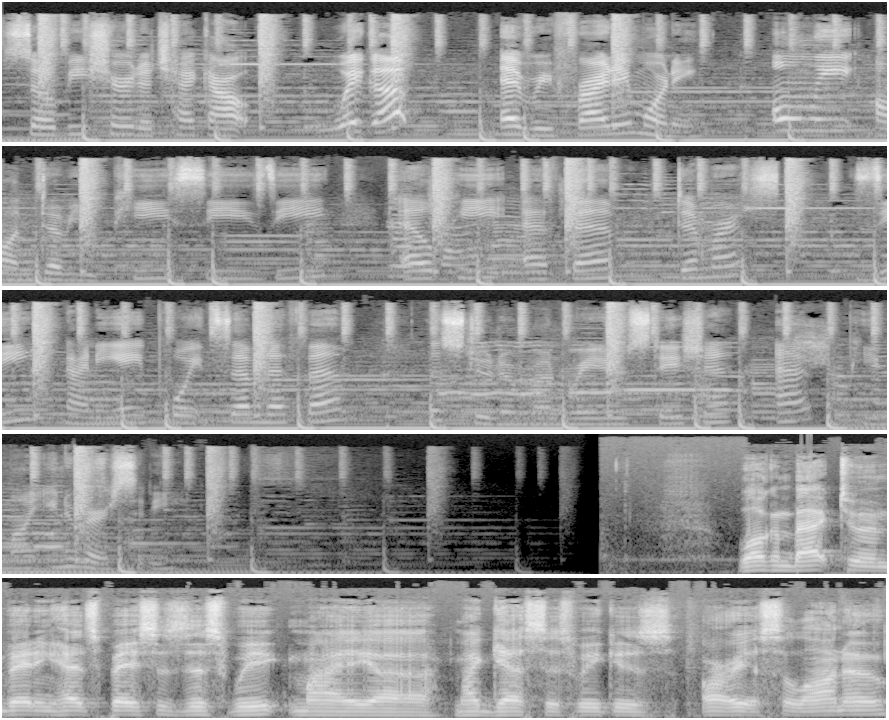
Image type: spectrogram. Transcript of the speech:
So be sure to check out Wake Up every Friday morning, only on WPCZ LP FM Demorest Z98.7 FM, the student run radio station at Piedmont University. Welcome back to Invading Headspaces this week. My uh, my guest this week is Aria Solano,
